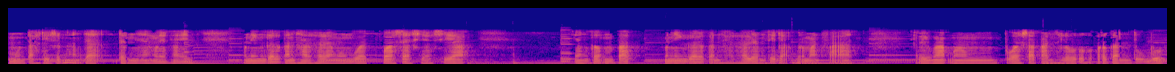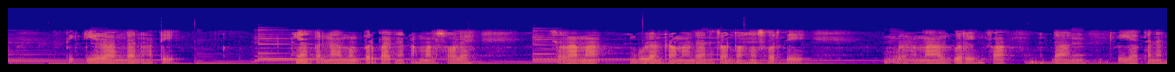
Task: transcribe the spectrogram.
muntah disengaja dan yang lain-lain. Meninggalkan hal-hal yang membuat puasa sia-sia. Yang keempat meninggalkan hal-hal yang tidak bermanfaat. Lima mempuasakan seluruh organ tubuh pikiran, dan hati. Yang keenam, memperbanyak amal soleh selama bulan Ramadan. Contohnya seperti beramal, berinfak, dan kegiatan yang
